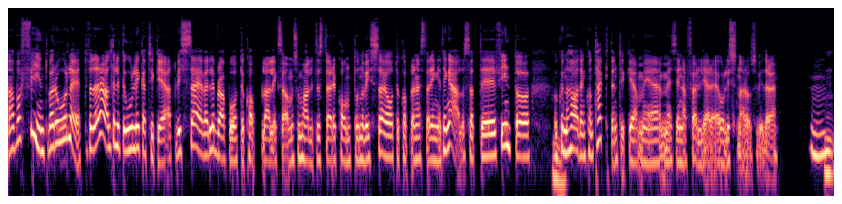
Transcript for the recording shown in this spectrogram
Ja, vad fint, vad roligt. För det är alltid lite olika tycker jag. Att vissa är väldigt bra på att återkoppla, liksom, som har lite större konton och vissa återkopplar nästan ingenting alls. Så det är fint att, mm. att kunna ha den kontakten tycker jag med, med sina följare och lyssnare och så vidare. Mm. Mm.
